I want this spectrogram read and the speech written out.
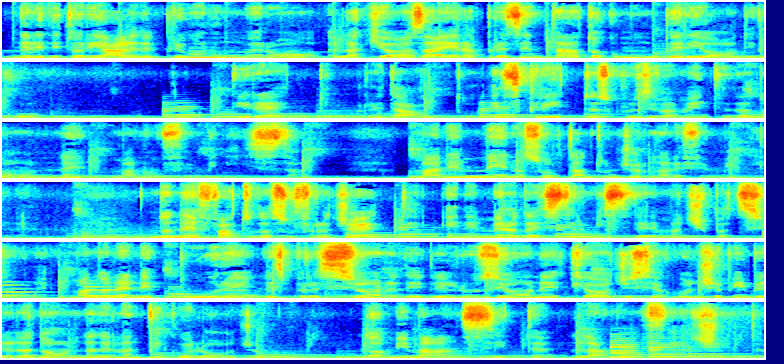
Nell'editoriale del primo numero, la chiosa era presentato come un periodico diretto, redatto e scritto esclusivamente da donne, ma non femminista, ma nemmeno soltanto un giornale femminile. Non è fatto da suffragette e nemmeno da estremisti dell'emancipazione, ma non è neppure l'espressione dell'illusione che oggi sia concepibile la donna dell'antico elogio. Domi mansit, lanam fecit.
